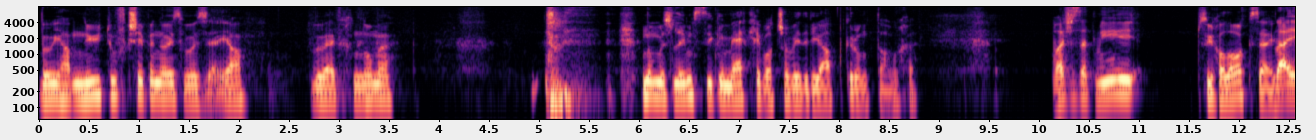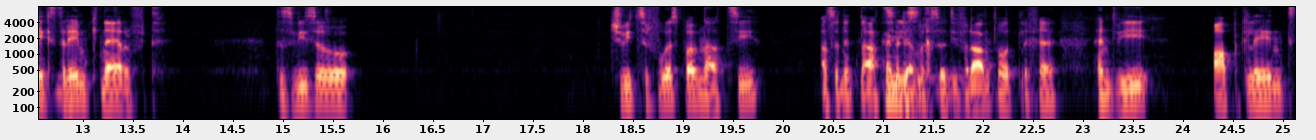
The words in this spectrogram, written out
weil ich habe nichts aufgeschrieben, Neues, weil, es, ja, weil einfach nur, nur das Schlimmste, ich merke, ich will schon wieder in den Abgrund tauchen. weißt du, es hat mich Psychologe gesagt. nein, extrem genervt. Dass wie so die Schweizer Fußball-Nazi, also nicht Nazi, einfach so die Verantwortlichen, haben wie abgelehnt,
